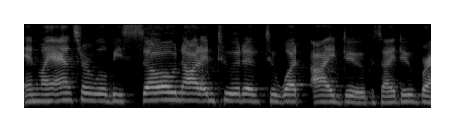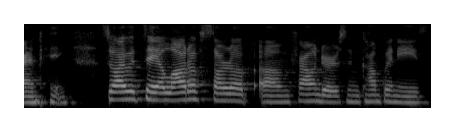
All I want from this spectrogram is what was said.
And my answer will be so not intuitive to what i do because i do branding. So i would say a lot of startup um, founders and companies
